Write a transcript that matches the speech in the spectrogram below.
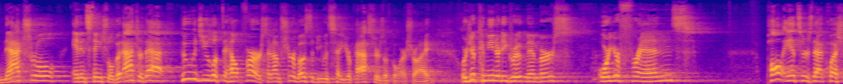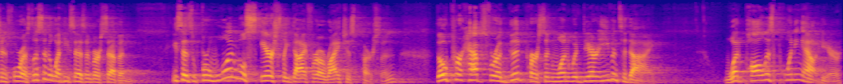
natural and instinctual. But after that, who would you look to help first? And I'm sure most of you would say your pastors, of course, right? Or your community group members, or your friends. Paul answers that question for us. Listen to what he says in verse 7. He says, For one will scarcely die for a righteous person, though perhaps for a good person one would dare even to die. What Paul is pointing out here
